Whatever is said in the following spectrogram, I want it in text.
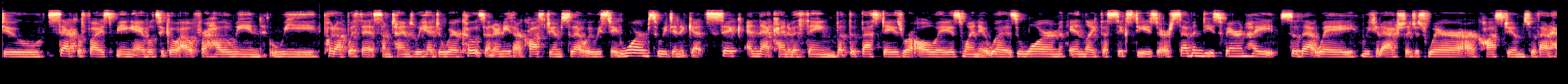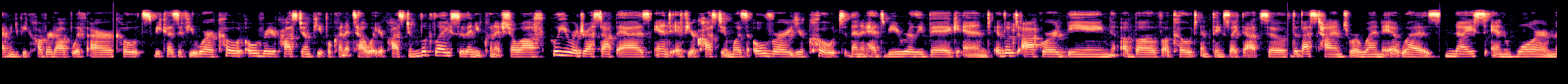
to sacrifice being able to go out for Halloween, we put up with it. Sometimes we had to wear coats underneath our costumes so that way we stayed warm so we didn't get sick and that kind of a thing. But the best days were always when it was warm in like the 60s or 70s Fahrenheit. So that way we could actually just wear our costumes without having to be covered up with our coats because if you wore a coat over your costume, people couldn't tell what your costume looked like. So then you couldn't show off who you were dressed up as. And if your costume was over your coat, then it had to be really big and it looked awkward being above a coat and things like that. So the best times were when it was nice and warm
